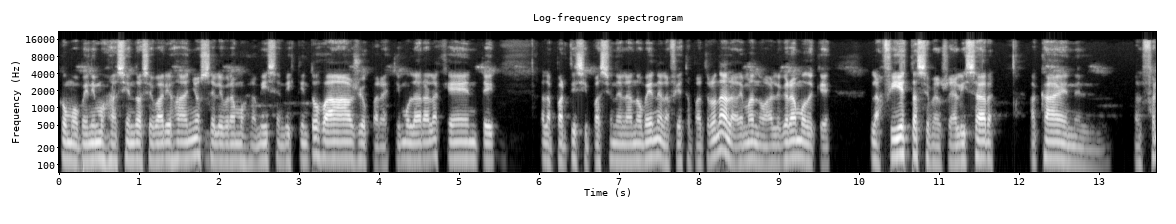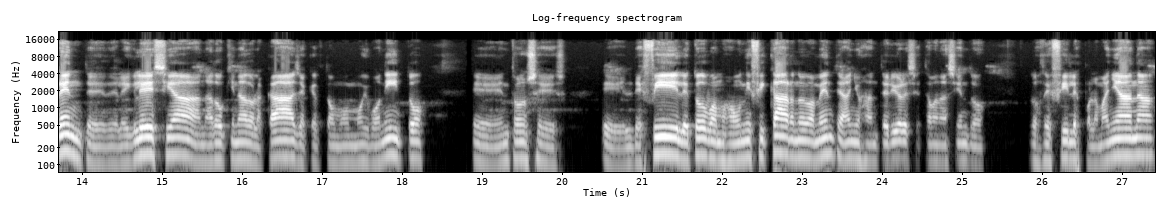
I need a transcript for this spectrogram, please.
como venimos haciendo hace varios años, celebramos la misa en distintos barrios para estimular a la gente a la participación en la novena, en la fiesta patronal. Además, nos alegramos de que la fiesta se va a realizar acá en el, al frente de la iglesia, han adoquinado la calle, que es muy bonito. Eh, entonces, el desfile, todo vamos a unificar nuevamente. Años anteriores se estaban haciendo los desfiles por la mañana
